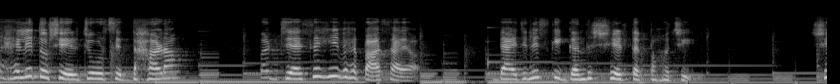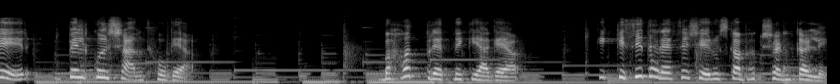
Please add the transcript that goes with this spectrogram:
पहले तो शेर ज़ोर से दहाड़ा, पर जैसे ही वह पास आया डायजेनिस की गंध शेर तक पहुँची। शेर बिल्कुल शांत हो गया। बहुत प्रयत्न किया गया कि किसी तरह से शेर उसका भक्षण कर ले,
